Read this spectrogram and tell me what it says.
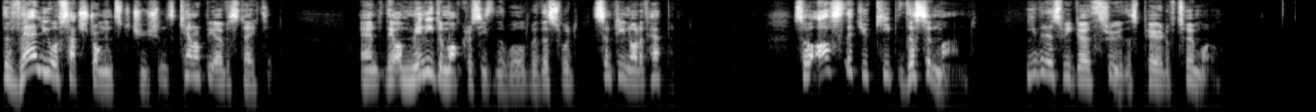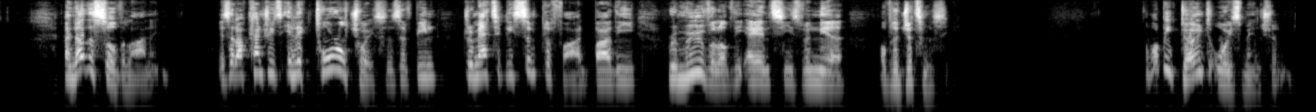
The value of such strong institutions cannot be overstated, and there are many democracies in the world where this would simply not have happened. So I ask that you keep this in mind, even as we go through this period of turmoil. Another silver lining is that our country's electoral choices have been dramatically simplified by the removal of the ANC's veneer of legitimacy. What we don't always mention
